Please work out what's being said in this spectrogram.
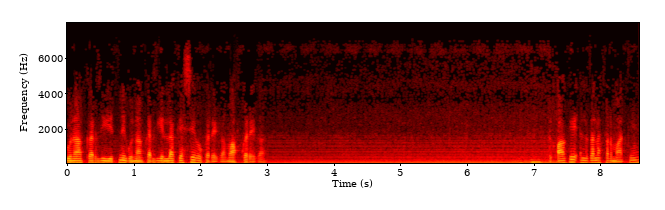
گنا کر لی اتنے گنا کر لی اللہ کیسے وہ کرے گا، معاف کرے گا۔ تو آگے اللہ تعالیٰ فرماتے ہیں،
